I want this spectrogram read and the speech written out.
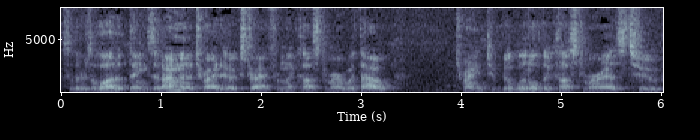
So there's a lot of things that I'm going to try to extract from the customer without trying to belittle the customer as to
